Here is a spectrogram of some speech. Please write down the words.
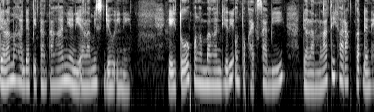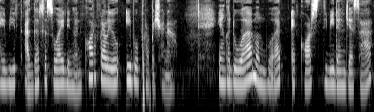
dalam menghadapi tantangan yang dialami sejauh ini yaitu pengembangan diri untuk Hexabi dalam melatih karakter dan habit agar sesuai dengan core value ibu profesional. Yang kedua, membuat e-course di bidang jasa,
